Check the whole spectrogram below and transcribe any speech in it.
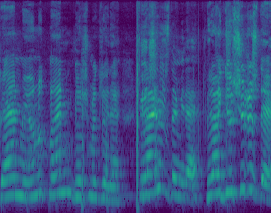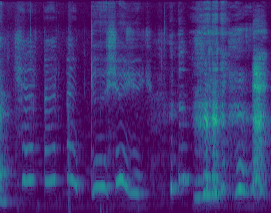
beğenmeyi unutmayın. Görüşmek üzere. Görüşürüz Demire. Biraz görüşürüz de. Görüşürüz.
